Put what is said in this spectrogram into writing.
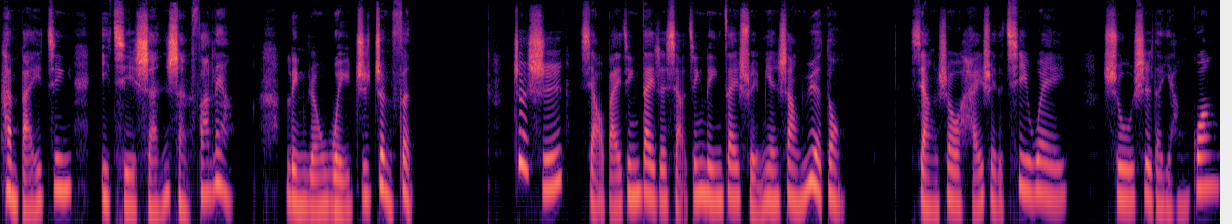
和白鲸一起闪闪发亮，令人为之振奋。这时，小白鲸带着小精灵在水面上跃动，享受海水的气味、舒适的阳光，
